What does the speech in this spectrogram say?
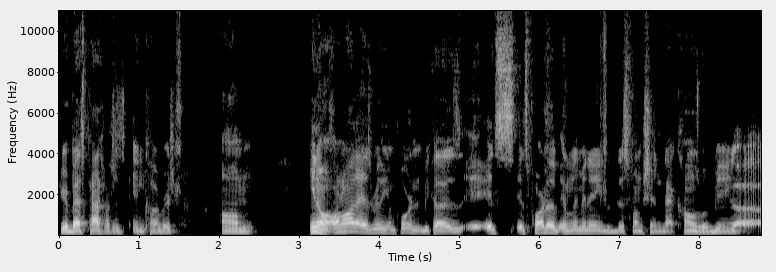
your best pass rushes in coverage. Um, you know, on all that is really important because it's it's part of eliminating the dysfunction that comes with being a,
